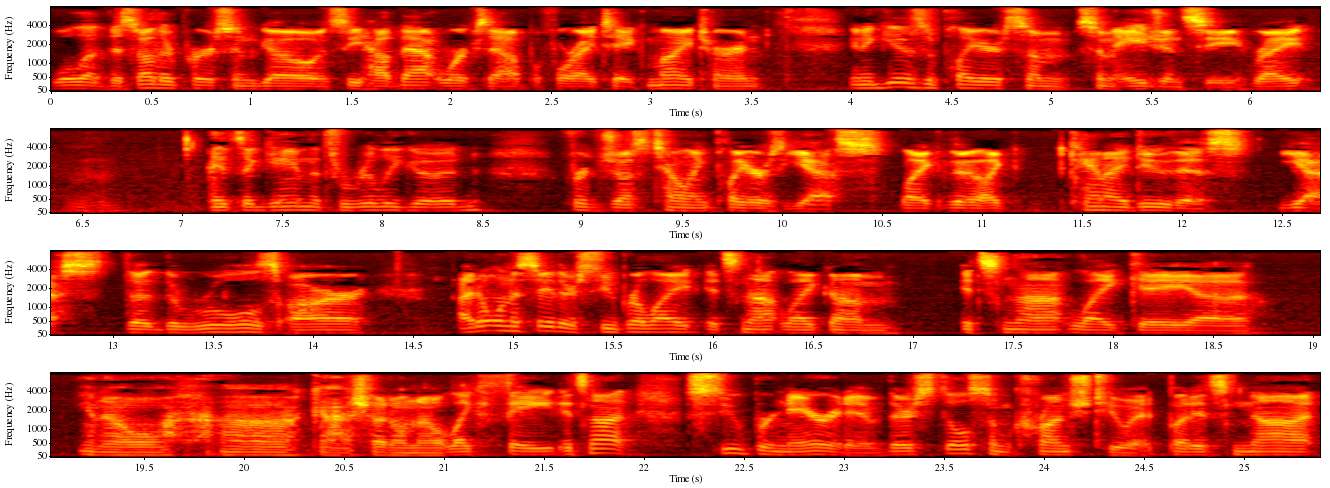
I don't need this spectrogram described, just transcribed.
we'll let this other person go and see how that works out before I take my turn. And it gives the player some some agency, right? Mm-hmm. It's a game that's really good for just telling players yes. Like they're like, can I do this? Yes. The the rules are. I don't want to say they're super light. It's not like um. It's not like a. Uh, you know, uh, gosh, I don't know, like Fate. It's not super narrative. There's still some crunch to it, but it's not.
